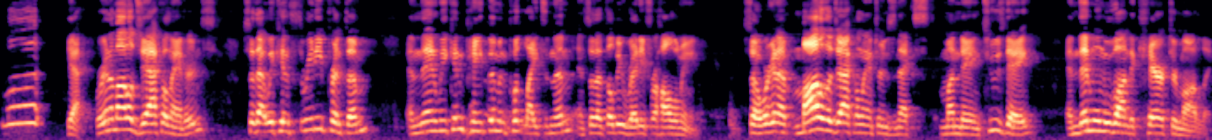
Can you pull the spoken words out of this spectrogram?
What? Yeah, we're going to model jack-o'-lanterns so that we can 3D print them, and then we can paint them and put lights in them, and so that they'll be ready for Halloween. So we're going to model the jack-o'-lanterns next Monday and Tuesday, and then we'll move on to character modeling.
